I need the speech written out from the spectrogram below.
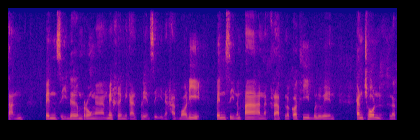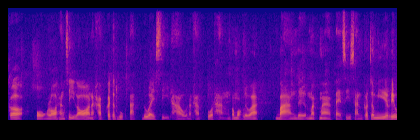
สันเป็นสีเดิมโรงงานไม่เคยมีการเปลี่ยนสีนะครับบอดี้เป็นสีน้ำตาลนะครับ แล้วก็ที่บริเวณกันชน แล้วก็โป่งล้อทั้ง 4 ล้อนะครับก็จะถูกตัดด้วยสีเทานะครับ ตัวถังต้องบอกเลยว่าบางเดิมมากๆ แต่สีสันก็จะมีริ้ว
